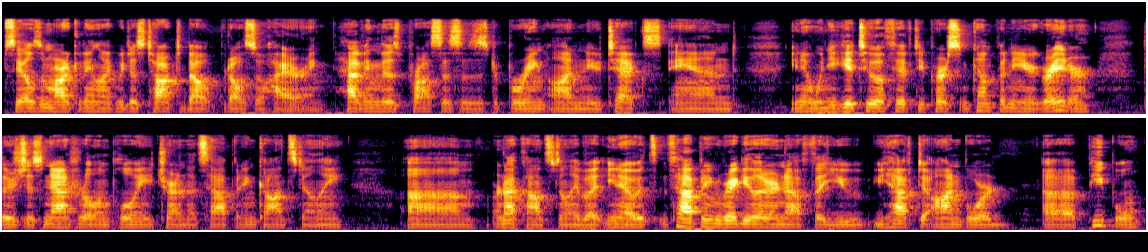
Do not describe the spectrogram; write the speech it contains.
sales and marketing, like we just talked about, but also hiring, having those processes to bring on new techs. And you know, when you get to a 50-person company or greater, there's just natural employee churn that's happening constantly, um, or not constantly, but you know, it's, it's happening regular enough that you you have to onboard uh, people.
